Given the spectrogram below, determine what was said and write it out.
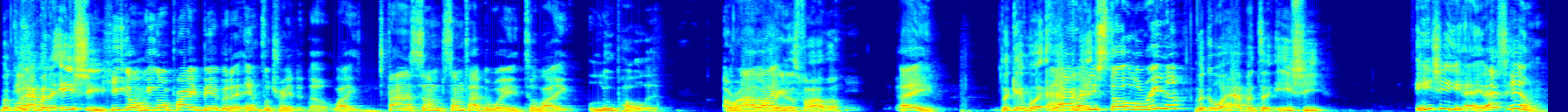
Look what He- happened to Ishii. He gonna he gonna probably be able to infiltrate it though. Like find some some type of way to like loophole it. around like- Erina's father. Hey, Look at what they happened. already to- stole Erina. look at what happened to Ishii. Ishi, hey, that's him.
